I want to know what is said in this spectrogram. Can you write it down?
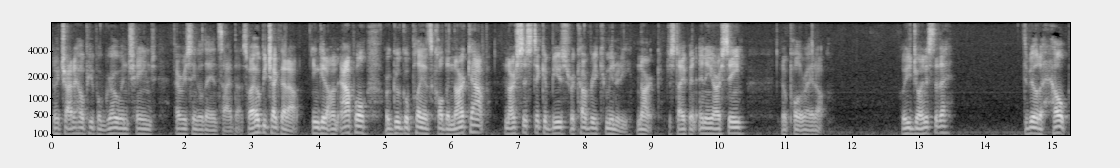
And we try to help people grow and change every single day inside that. So I hope you check that out. You can get it on Apple or Google Play. It's called the NARC app, Narcissistic Abuse Recovery Community. NARC. Just type in NARC and it'll pull it right up. Will you join us today? To be able to help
